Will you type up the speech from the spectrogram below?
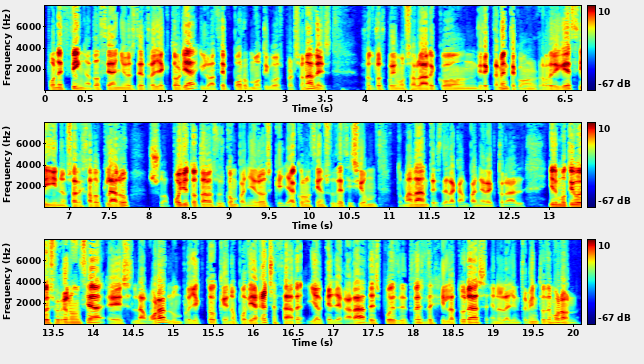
pone fin a 12 años de trayectoria y lo hace por motivos personales. Nosotros pudimos hablar directamente con Rodríguez y nos ha dejado claro su apoyo total a sus compañeros que ya conocían su decisión tomada antes de la campaña electoral. Y el motivo de su renuncia es laboral, un proyecto que no podía rechazar y al que llegará después de tres legislaturas en el Ayuntamiento de Morón.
